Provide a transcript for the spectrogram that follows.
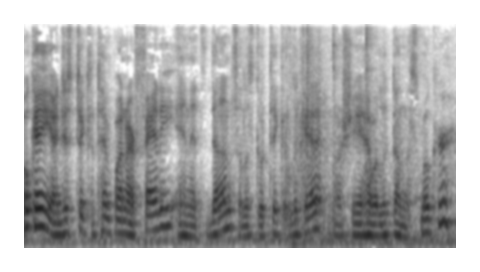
Okay, I just took the temp on our fatty and it's done, so let's go take a look at it. I'll show you how it looked on the smoker.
